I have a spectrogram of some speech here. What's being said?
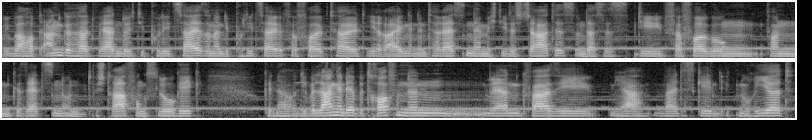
überhaupt angehört werden durch die Polizei, sondern die Polizei verfolgt halt ihre eigenen Interessen, nämlich die des Staates und das ist die Verfolgung von Gesetzen und Bestrafungslogik. Genau, die Belange der Betroffenen werden quasi ja, weitestgehend ignoriert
